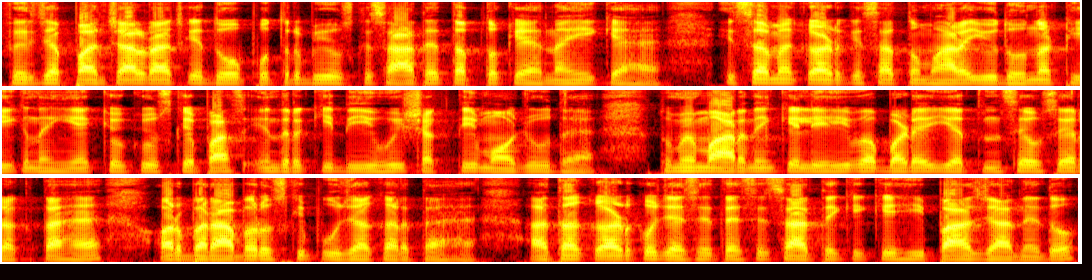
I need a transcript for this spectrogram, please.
फिर जब पांचाल राज के दो पुत्र भी उसके साथ है, तब तो कहना ही क्या है। इस समय कर्ण के साथ तुम्हारा युद्ध होना ठीक नहीं है, क्योंकि उसके पास इंद्र की दी हुई शक्ति मौजूद है। तुम्हें मारने के लिए ही वह बड़े यत्न से उसे रखता है और बराबर उसकी पूजा करता है। अतः कर्ण को जैसे तैसे सातकी के ही पास जाने दो।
